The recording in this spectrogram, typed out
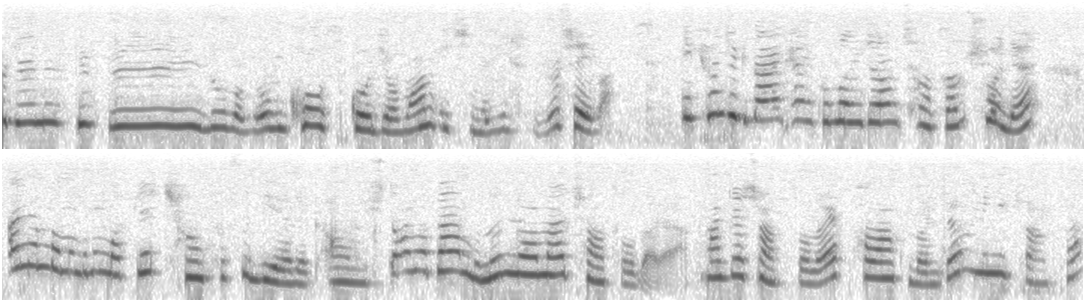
Gördüğünüz gibi dolabım koskocaman içinde bir sürü şey var. İlk önce giderken kullanacağım çantam şöyle. Annem bana bunu makyaj çantası diyerek almıştı ama ben bunu normal çanta olarak, makyaj çantası olarak falan kullanacağım. Mini çanta.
